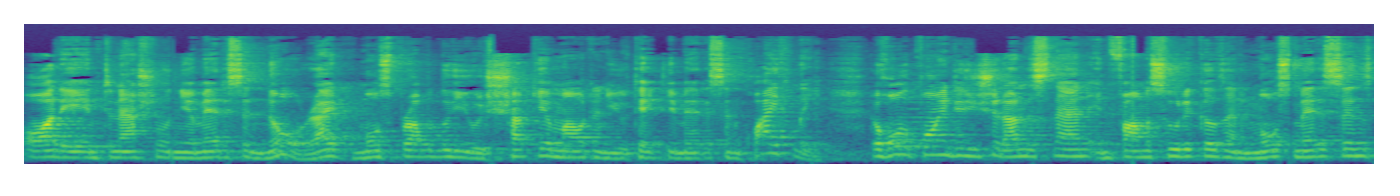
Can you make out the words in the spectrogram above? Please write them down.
or are they international in your medicine? No, right? Most probably you will shut your mouth and you take your medicine quietly. The whole point is you should understand in pharmaceuticals and in most medicines,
